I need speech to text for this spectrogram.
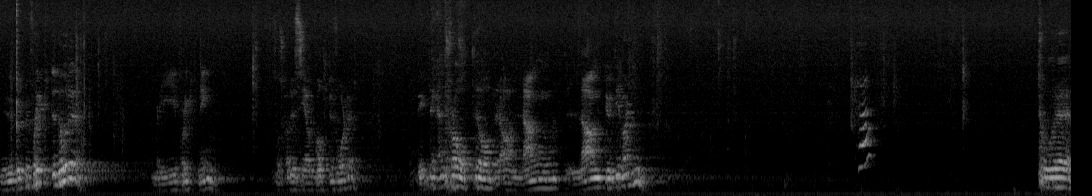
du burde flykte, Tore. Bli flyktning. Så langt ut i verden. Hæ? Tore,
